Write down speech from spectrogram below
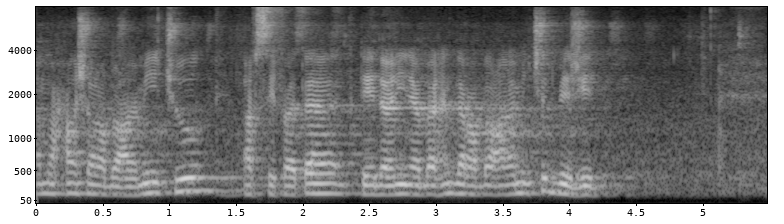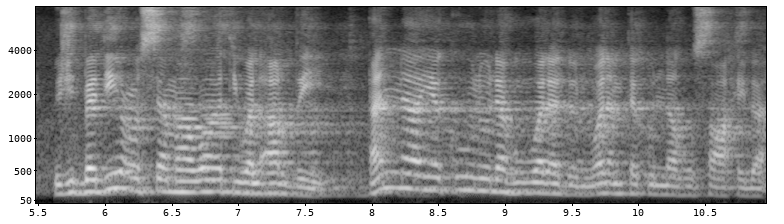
أما حاشا رب العالمين شو اف صفتا تيدانين برهند رب العالمين شد بيجيد بيجيد بديع السماوات والأرض أن يكون له ولد ولم تكن له صاحبة.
